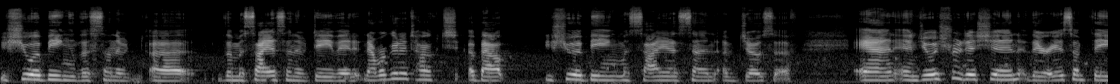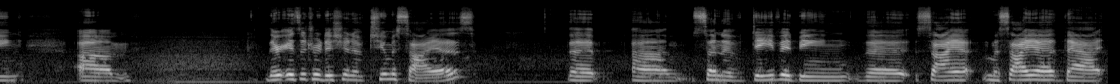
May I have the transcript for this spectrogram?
Yeshua being the son of uh, the Messiah, son of David. Now we're going to talk about Yeshua being Messiah, son of Joseph. And in Jewish tradition, there is something. Um, there is a tradition of two messiahs. The um, son of David being the Messiah, Messiah that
